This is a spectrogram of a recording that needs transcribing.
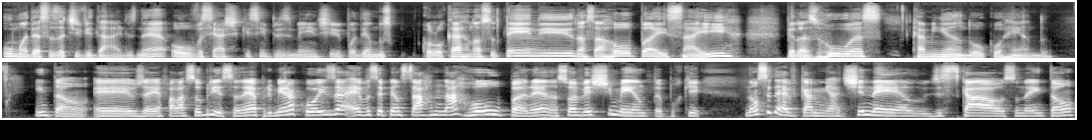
uma dessas atividades, né? Ou você acha que simplesmente podemos colocar nosso tênis, nossa roupa e sair pelas ruas caminhando ou correndo? Então, é, eu já ia falar sobre isso, né? A primeira coisa é você pensar na roupa, né? Na sua vestimenta, porque não se deve caminhar de chinelo, descalço, né? Então,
